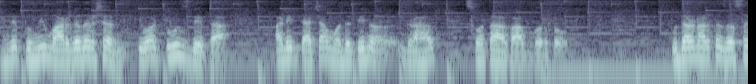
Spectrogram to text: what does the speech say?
म्हणजे तुम्ही मार्गदर्शन किंवा टूल्स देता आणि त्याच्या मदतीनं ग्राहक स्वतः काम करतो. उदाहरणार्थ जसं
